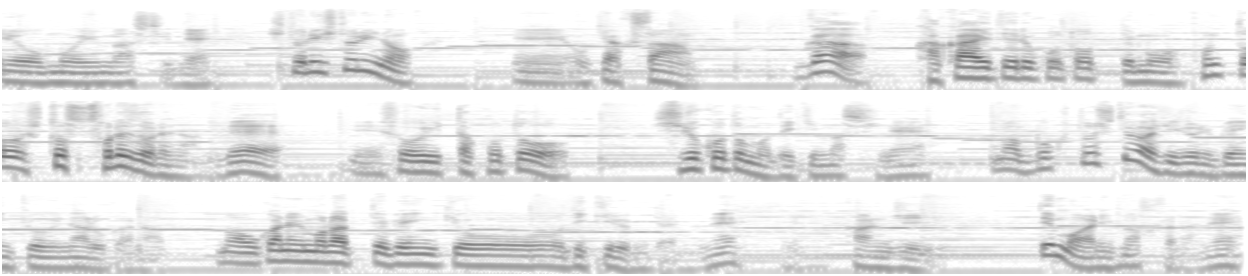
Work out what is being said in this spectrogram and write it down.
え、思いますしね、一人一人の、え、お客さんが抱えていることってもう本当人それぞれなんで、え、そういったことを知ることもできますしね。まあ僕としては非常に勉強になるかな。まあお金もらって勉強できるみたいなね、感じでもありますからね。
